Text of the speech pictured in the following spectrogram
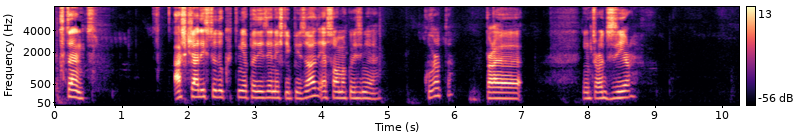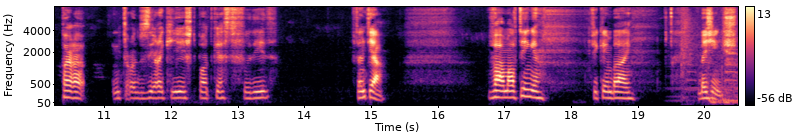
Portanto, acho que já disse tudo o que tinha para dizer neste episódio. É só uma coisinha curta para introduzir para introduzir aqui este podcast fodido. Portanto, já. Vá, maltinha. Fiquem bem. Beijinhos.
